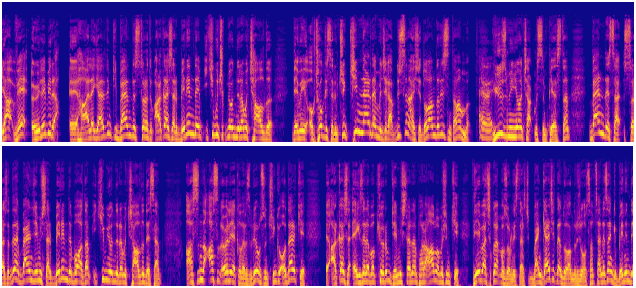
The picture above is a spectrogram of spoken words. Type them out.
Ya ve öyle bir e, hale geldim ki ben de story atıp arkadaşlar benim de iki buçuk milyon liramı çaldı demeyi o çok isterim. Çünkü kim nereden bilecek abi? Düşsene Ayşe dolandırıcısın tamam mı? Evet. 100 milyon çarpmışsın piyasadan. Ben de sorarsan der, ben Cem İşler benim de bu adam 2 milyon liramı çaldı desem. Aslında asıl öyle yakalarız biliyor musun? Çünkü o der ki e, arkadaşlar Excel'e bakıyorum Cem İşler'den para almamışım ki diye bir açıklama yapma zorunda ister. Çünkü ben gerçekten dolandırıcı olsam sen desen ki benim de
